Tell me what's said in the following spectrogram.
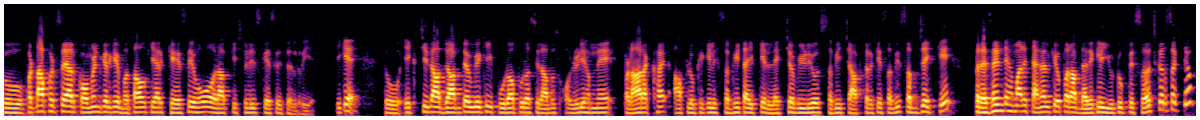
तो फटाफट से यार कमेंट करके बताओ कि यार कैसे हो और आपकी स्टडीज़ कैसे चल रही है ठीक है? तो एक चीज़ आप जानते होंगे कि पूरा पूरा सिलेबस ऑलरेडी हमने पढ़ा रखा है। आप लोगों के लिए सभी टाइप के लेक्चर वीडियो सभी चैप्टर के, सभी सब्जेक्ट के प्रेजेंट है हमारे चैनल के ऊपर। आप डायरेक्टली यूट्यूब पे सर्च कर सकते हो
